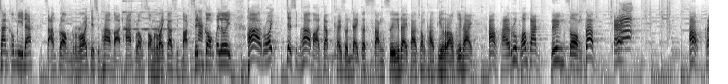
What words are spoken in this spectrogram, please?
ชั่นเขามีนะ3กล่อง 175 บาท 5 กล่อง 290 บาท 10 กล่องไปเลย 575 บาทครับ ใครสนใจก็สั่งซื้อได้ตามช่องทางที่เราขึ้นให้ อ้าว ถ่ายรูปพร้อมกัน 1 2 3แชะอ้าว ใคร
